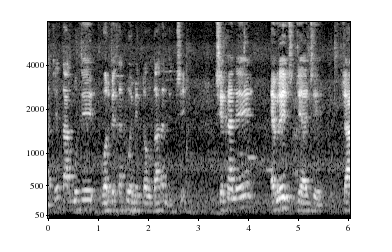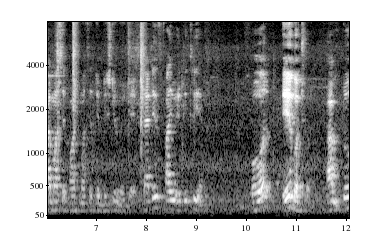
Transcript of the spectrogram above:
আছে তার মধ্যে বরপেটাকেও আমি একটা উদাহরণ দিচ্ছি। সেখানে অ্যাভারেজ যে আছে চার মাসের পাঁচ মাসের যে বৃষ্টি হয়েছে that is five eighty three M or এ বছর up to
